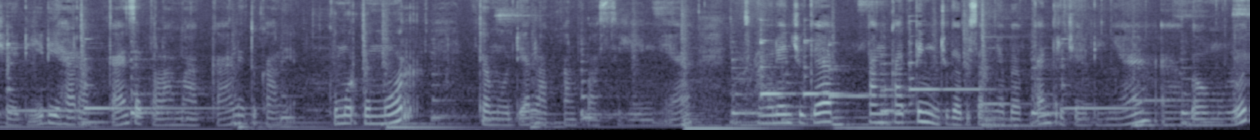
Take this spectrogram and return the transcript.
Jadi diharapkan setelah makan itu kalian kumur-kumur kemudian lakukan flossing ya. Kemudian juga tangkating juga bisa menyebabkan terjadinya uh, bau mulut,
